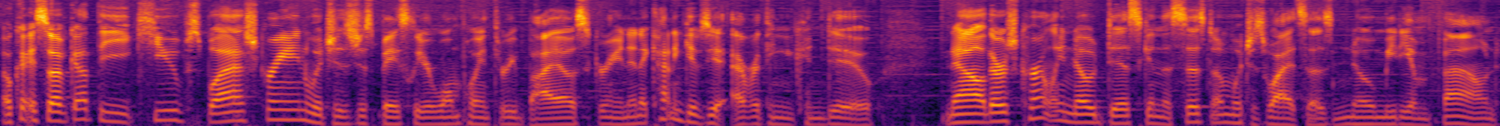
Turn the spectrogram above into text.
Okay, so I've got the Qoob splash screen, which is just basically your 1.3 BIOS screen, and it kind of gives you everything you can do. Now, there's currently no disk in the system, which is why it says no medium found,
